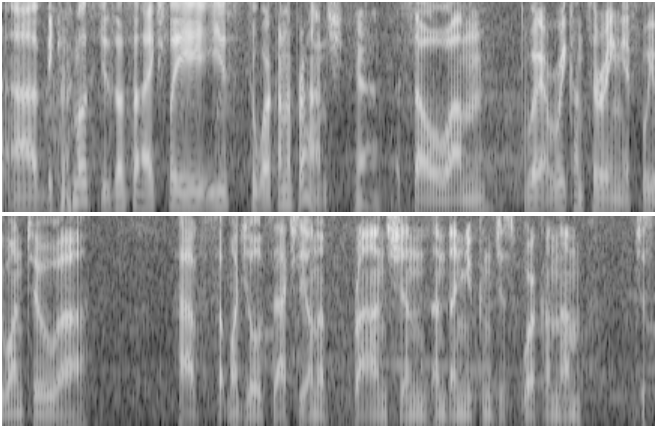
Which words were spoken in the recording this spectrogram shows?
Uh, because most users are actually used to work on a branch. Yeah. So um, we're reconsidering if we want to uh, have submodules actually on a branch, and, and then you can just work on them. Just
